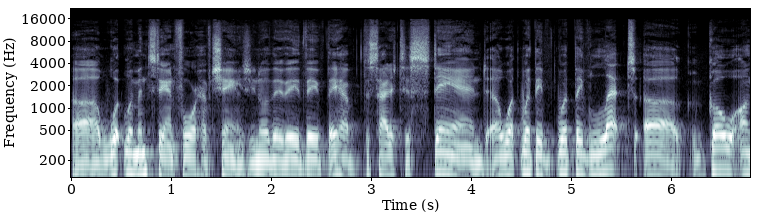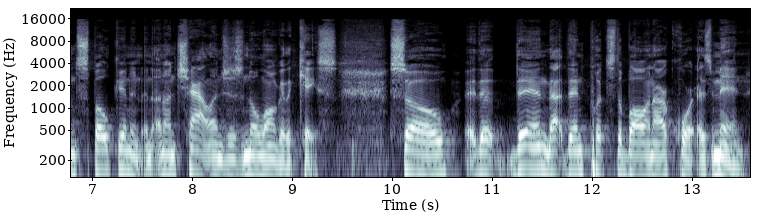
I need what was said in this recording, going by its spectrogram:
uh, what women stand for have changed. You know, they they they, they have decided to stand. Uh, what what they've what they've let uh, go unspoken and, and, unchallenged is no longer the case. So the, then that then puts the ball in our court as men.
